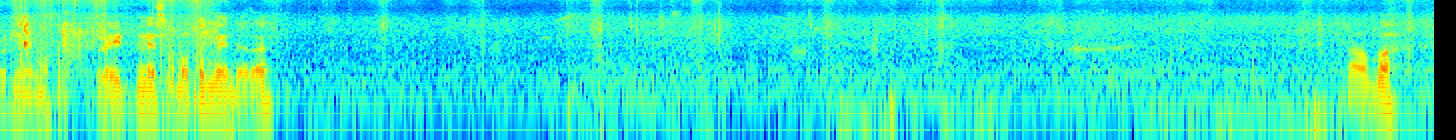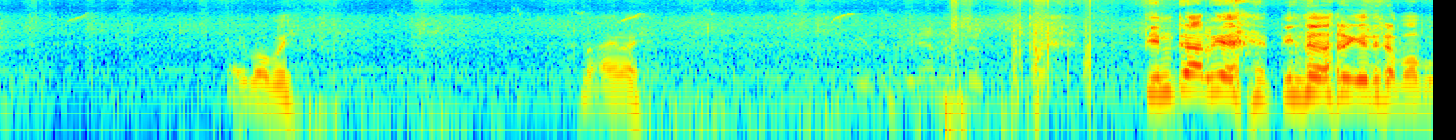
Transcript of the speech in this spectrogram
మరి నేను బ్రైట్నెస్ మొత్తం పోయిందారా? అబ్బా. అయ్యి బాబాయ్. నాయన. తింటే అరిగే తినే అరిగేదిరా బాబు.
